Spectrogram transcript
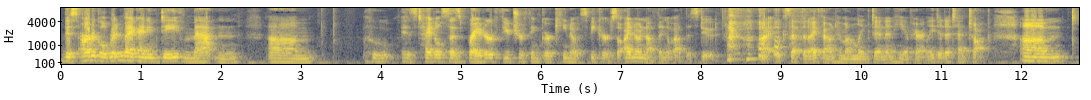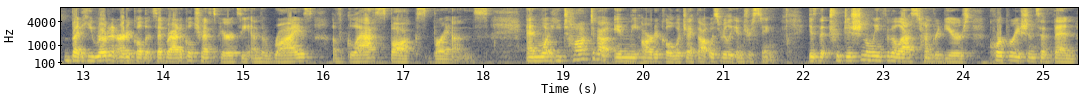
this article, written by a guy named Dave Mattin, um, who his title says writer, future thinker, keynote speaker. So I know nothing about this dude, I, except that I found him on LinkedIn and he apparently did a TED talk. Um, but he wrote an article that said radical transparency and the rise of glass box brands. And what he talked about in the article, which I thought was really interesting, is that traditionally for the last hundred years, corporations have been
